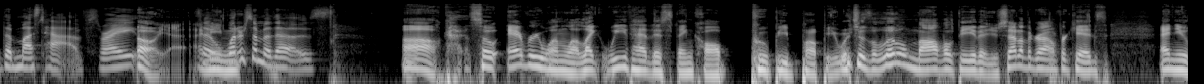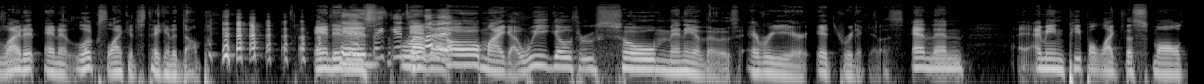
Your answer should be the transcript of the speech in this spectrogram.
the must-haves, right? oh yeah, I So, mean, what are some of those? oh God. so everyone lo- like we've had this thing called poopy puppy, which is a little novelty that you set on the ground for kids, and you light it, and it looks like it's taking a dump. and it is. Kids Kids love it. Oh my god, we go through so many of those every year. It's ridiculous. And then, I- mean, people like the small.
